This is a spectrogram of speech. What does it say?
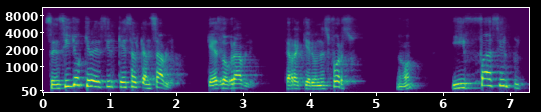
Sencillo quiere decir que es alcanzable, que es lograble, que requiere un esfuerzo, ¿no? Y fácil,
